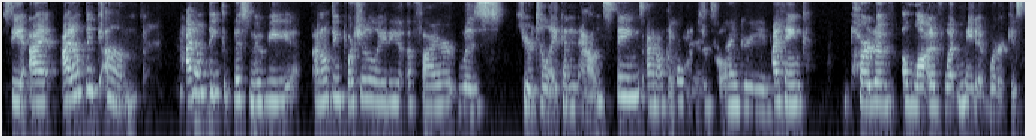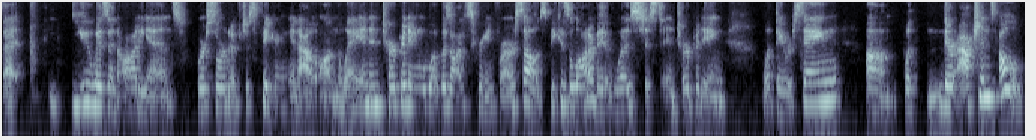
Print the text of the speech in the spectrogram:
See, I I don't think um I don't think this movie I don't think Portrait of a Lady of Fire was here to like announce things. I don't think their. I agree. I think part of a lot of what made it work is that you as an audience were sort of just figuring it out on the way and interpreting what was on screen for ourselves because a lot of it was just interpreting what they were saying um, what their actions oh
